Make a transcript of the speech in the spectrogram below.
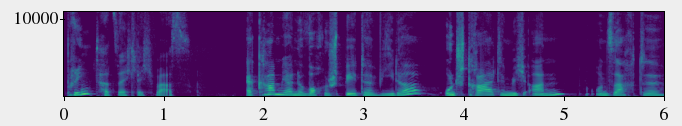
bringt tatsächlich was. Er kam ja eine Woche später wieder und strahlte mich an und sagte,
